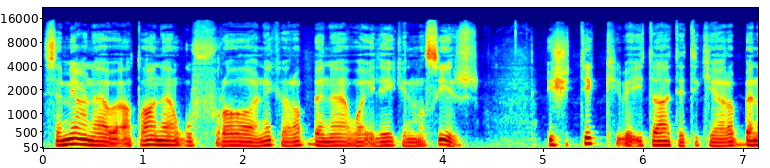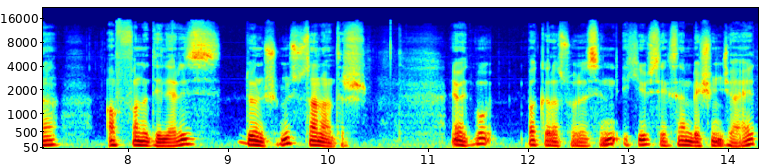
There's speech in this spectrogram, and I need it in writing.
semi'na ve atana gufraneke rabbena ve ileykel masir. İşittik ve itaat ettik ya Rabbena. Affını dileriz. Dönüşümüz sanadır. Evet bu Bakara suresinin 285. ayet.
